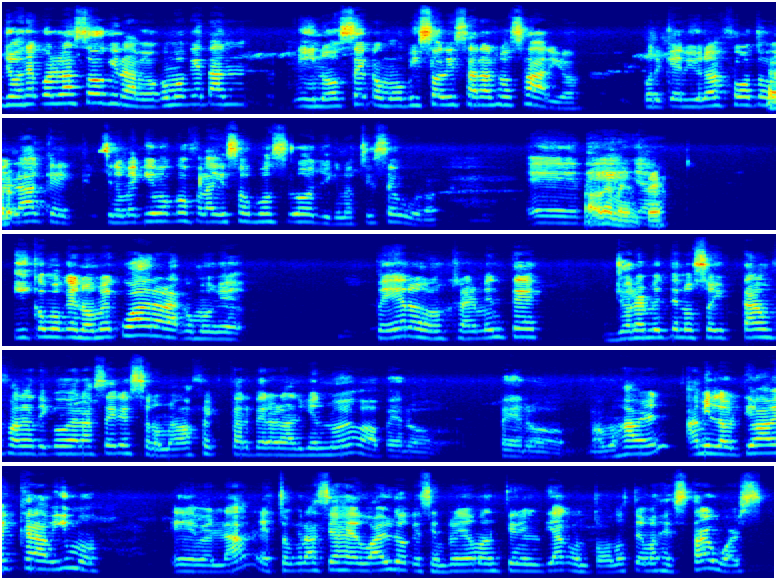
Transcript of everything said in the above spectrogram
yo recuerdo a Ahsoka y la veo como que tan. Y no sé cómo visualizar a Rosario. Porque vi una foto, ¿verdad? Que si no me equivoco fue la hizo Boss Logic, no estoy seguro. Eh, Y como que no me cuadra, como que. Pero realmente yo realmente no soy tan fanático de la serie, eso no me va a afectar ver a alguien nueva, pero, pero vamos a ver. A mí la última vez que la vimos, eh, ¿verdad? Esto gracias a Eduardo, que siempre me mantiene el día con todos los temas de Star Wars.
